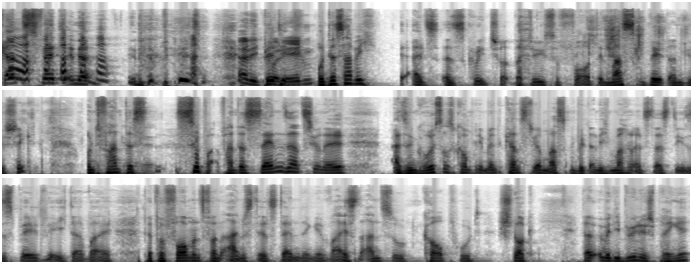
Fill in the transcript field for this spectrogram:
Ganz fett in der, in der Bild. ja, die Bild. Kollegen. Und das habe ich als, als Screenshot natürlich sofort in Maskenbildern geschickt und fand das super, fand das sensationell. Also ein größeres Kompliment kannst du ja Maskenbildern nicht machen, als dass dieses Bild, wie ich dabei der Performance von I'm Still Standing im weißen Anzug, Korbhut, Stock, da über die Bühne springe.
